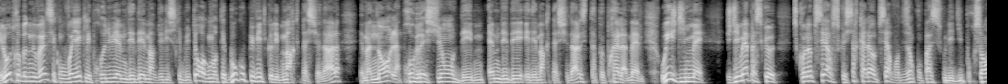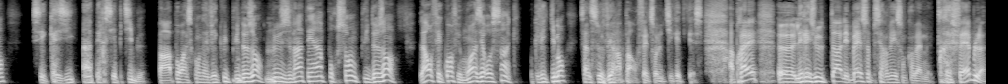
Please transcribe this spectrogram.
Et l'autre bonne nouvelle, c'est qu'on voyait que les produits MDD, marques de distributeurs, augmentaient beaucoup plus vite que les marques nationales. Et maintenant, la progression des MDD et des marques nationales, c'est à peu près la même. Oui, je dis mais. Je dis mais parce que ce qu'on observe, ce que Circana observe en disant qu'on passe sous les 10%, c'est quasi imperceptible par rapport à ce qu'on a vécu depuis deux ans. Mmh. Plus 21% depuis deux ans. Là, on fait quoi? On fait moins 0,5. Donc effectivement, ça ne se verra pas en fait sur le ticket de caisse. Après, euh, les résultats, les baisses observées sont quand même très faibles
